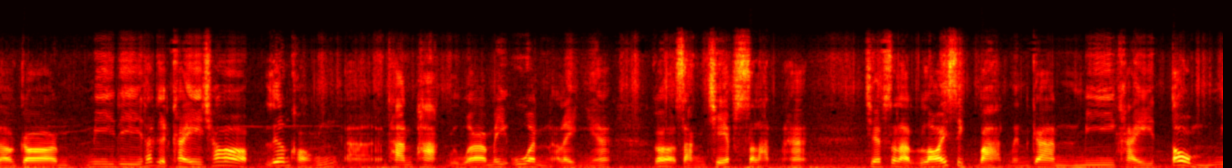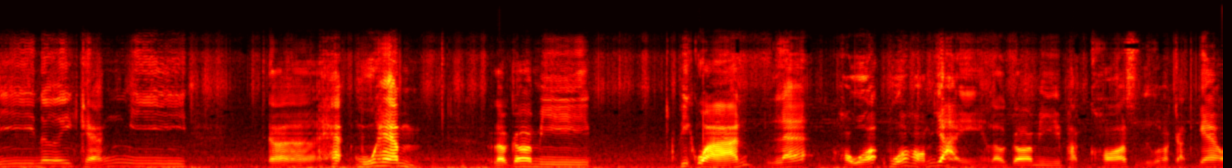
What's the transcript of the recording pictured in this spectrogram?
แล้วก็มีดีถ้าเกิดใครชอบเรื่องของอทานผักหรือว่าไม่อ้วนอะไรอย่างเงี้ย ก็สั่งเชฟสลัดฮะ เชฟสลัด 110 บาทเหมือนกัน มีไข่ต้ม มีเนยแข็ง มีแฮะหมูแฮม แล้วก็มีพริกหวานและหัวหัวหอมใหญ่ แล้วก็มีผักคอส หรือว่าผักกัดแก้ว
